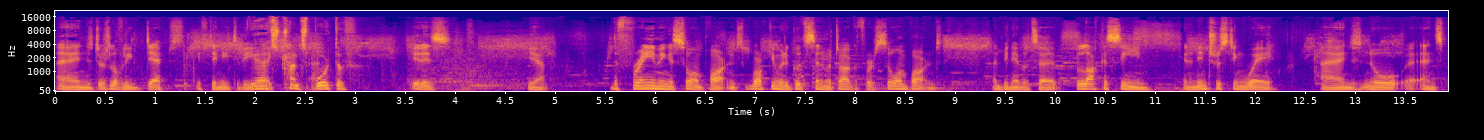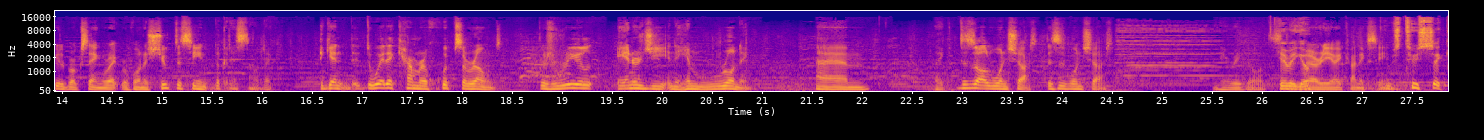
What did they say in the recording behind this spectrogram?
and there's lovely depth if they need to be Yeah, like, it's transportive. it is yeah the framing is so important working with a good cinematographer is so important and being able to block a scene in an interesting way and know and Spielberg saying right we're going to shoot the scene look at this now like again the, the way the camera whips around there's real energy in him running um like this is all one shot this is one shot and here we go It's Here we go. very iconic scene. He was too sick.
